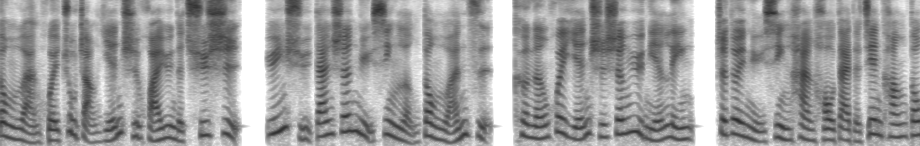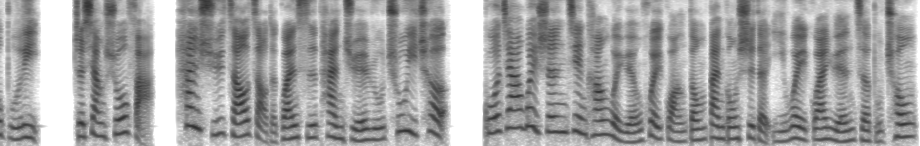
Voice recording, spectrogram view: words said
冻卵会助长延迟怀孕的趋势，允许单身女性冷冻卵子可能会延迟生育年龄，这对女性和后代的健康都不利。这项说法和徐早早的官司判决如出一辙。国家卫生健康委员会广东办公室的一位官员则补充，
